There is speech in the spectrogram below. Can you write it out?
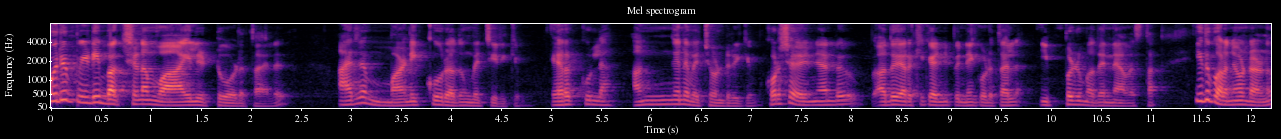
ഒരു പിടി ഭക്ഷണം വായിലിട്ട് കൊടുത്താൽ അരമണിക്കൂർ അതും വെച്ചിരിക്കും. ഇറക്കില്ല അങ്ങനെ വെച്ചുകൊണ്ടിരിക്കും കുറച്ച് കഴിഞ്ഞാൽ അത് ഇറക്കി കഴിഞ്ഞ് പിന്നെയും കൊടുത്താൽ ഇപ്പോഴും അതന്നെ അവസ്ഥ. ഇത് പറഞ്ഞുകൊണ്ടാണ്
